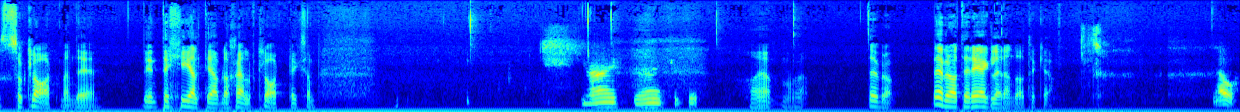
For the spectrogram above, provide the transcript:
såklart, men det, det är inte helt jävla självklart liksom. Nej, nej precis. Ja, ja, ja. Det är bra. Det är bra att det är regler ändå tycker jag. Ja.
